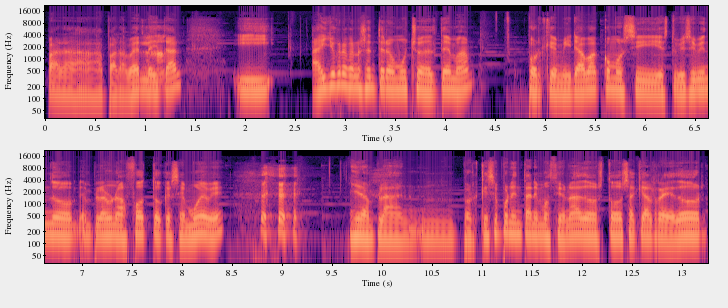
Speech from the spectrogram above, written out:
para, para verle y tal. Y ahí yo creo que no se enteró mucho del tema porque miraba como si estuviese viendo en plan una foto que se mueve. Y era en plan, mm, ¿por qué se ponen tan emocionados todos aquí alrededor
